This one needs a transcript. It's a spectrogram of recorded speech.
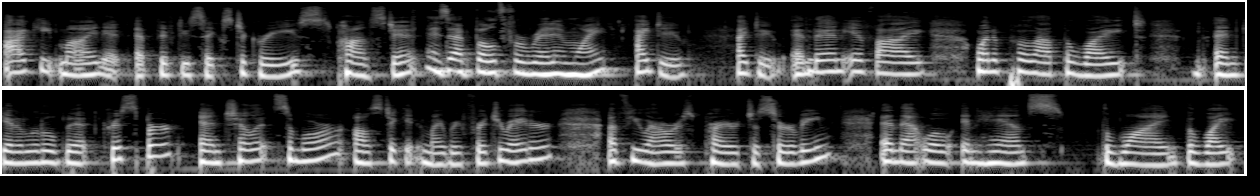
I keep mine at, at 56 degrees, constant. Is that both for red and white? I do. I do. And then if I want to pull out the white and get a little bit crisper and chill it some more, I'll stick it in my refrigerator a few hours prior to serving, and that will enhance the wine, the white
